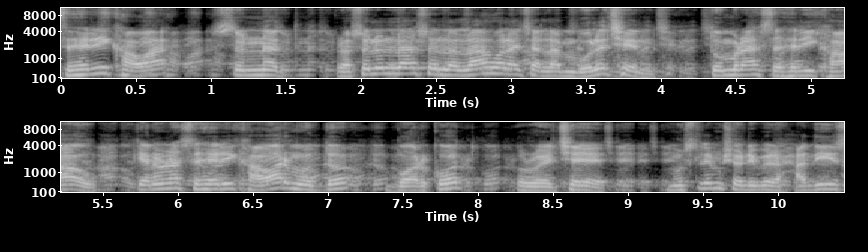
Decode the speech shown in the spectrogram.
সেহরি খাওয়া সুন্নত। রসুল্লাহ সাল্লাহ সাল্লাম বলেছেন তোমরা সেহরি খাও। কেননা সেহরি খাওয়ার মধ্যে বরকত রয়েছে। মুসলিম শরীফের হাদিস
